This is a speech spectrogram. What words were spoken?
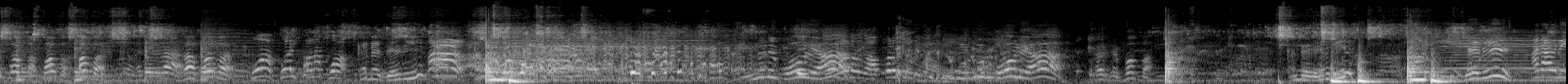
பாப்பா பாப்பா பாப்பா ஆ, பாப்பா போ போய் தொலை போ கண்ணே தேவி ஆ, இன்னும் நீ போகலையா போனதுக்கு அப்புறம் தொடுங்க நீ இன்னும் போகலையா சரி, பாப்பா கண்ணே தேவி தேவி அதாவது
